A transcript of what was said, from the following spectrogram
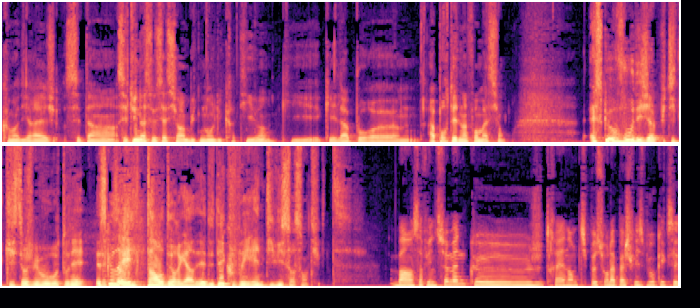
comment dirais-je, c'est un, une association à but non lucratif hein, qui, qui est là pour euh, apporter de l'information. Est-ce que vous, déjà, petite question, je vais vous retourner, est-ce que vous avez le temps de regarder, de découvrir NTV 68 Ben, ça fait une semaine que je traîne un petit peu sur la page Facebook, etc.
